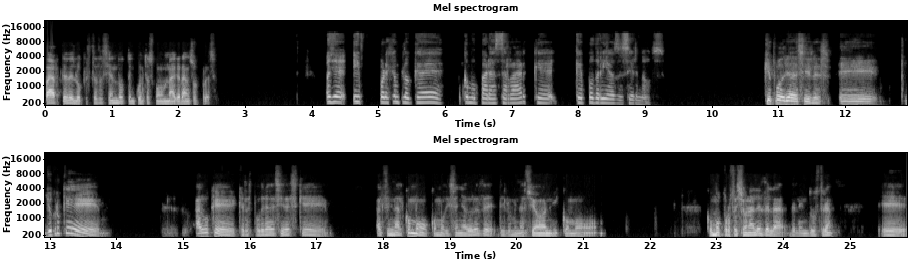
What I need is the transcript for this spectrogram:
parte de lo que estás haciendo te encuentras con una gran sorpresa. Oye, y por ejemplo, ¿qué, como para cerrar, qué, qué podrías decirnos? ¿Qué podría decirles? Eh, yo creo que algo que, les podría decir es que al final como, como diseñadores de, iluminación y como, como profesionales de la, de la industria, eh,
